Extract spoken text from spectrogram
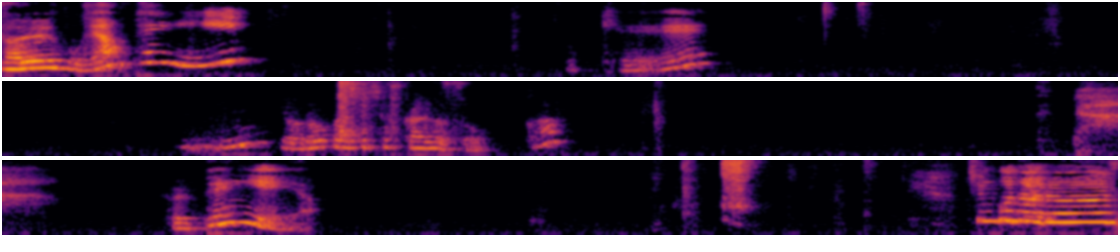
별 모양 팽이 이렇게 음, 여러 가지 색깔로 넣어볼까? 됐다. 별팽이에요. 친구들은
